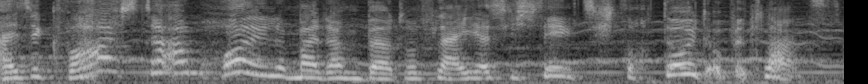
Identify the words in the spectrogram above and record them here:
Als ik was am huilen, Madame Butterfly. Ja, ze steekt zich toch dood op het laatste.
